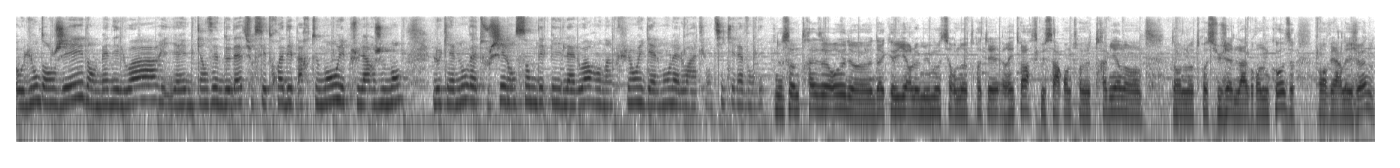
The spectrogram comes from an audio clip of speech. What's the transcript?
au Lyon d'Angers, dans le Maine-et-Loire. Il y a une quinzaine de dates sur ces trois départements et plus largement, le camion va toucher l'ensemble des pays de la Loire en incluant également la Loire-Atlantique et la Vendée. Nous sommes très heureux d'accueillir le MUMO sur notre territoire parce que ça rentre très bien dans, dans notre sujet de la grande cause envers les jeunes.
